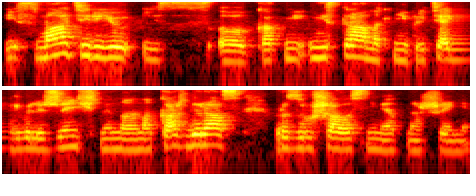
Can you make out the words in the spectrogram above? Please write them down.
и с матерью, и с, э, как ни, ни странно к ней притягивались женщины, но она каждый раз разрушала с ними отношения.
